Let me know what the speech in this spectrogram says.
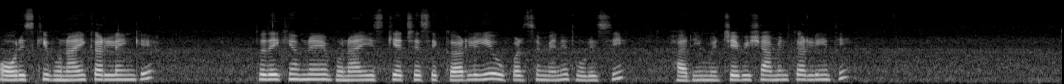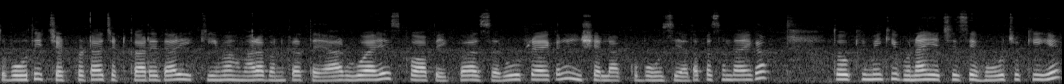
और इसकी भुनाई कर लेंगे। तो देखिए, हमने भुनाई इसकी अच्छे से कर ली है। ऊपर से मैंने थोड़ी सी हरी मिर्चें भी शामिल कर ली थी। तो बहुत ही चटपटा, चटकारेदार ये कीमा हमारा बनकर तैयार हुआ है। इसको आप एक बार ज़रूर ट्राई करें, इंशाल्लाह आपको बहुत ज़्यादा पसंद आएगा। तो कीमे की भुनाई अच्छे से हो चुकी है।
